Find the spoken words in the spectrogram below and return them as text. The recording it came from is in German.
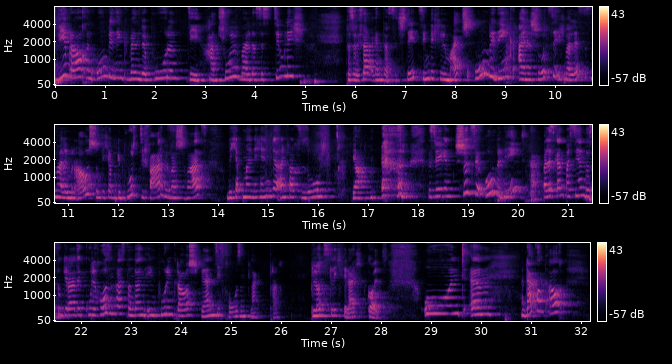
Wir brauchen unbedingt, wenn wir puren, die Handschuhe, weil das ist ziemlich, was soll ich sagen, das steht ziemlich viel Matsch. Unbedingt eine Schürze. Ich war letztes Mal im Rausch und ich habe gepurt, die Farbe war schwarz und ich habe meine Hände einfach so, ja, deswegen schütze unbedingt, weil es kann passieren, dass du gerade coole Hosen hast und dann in puren Rausch werden die Hosen plötzlich vielleicht Gold. Und ähm, da kommt auch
